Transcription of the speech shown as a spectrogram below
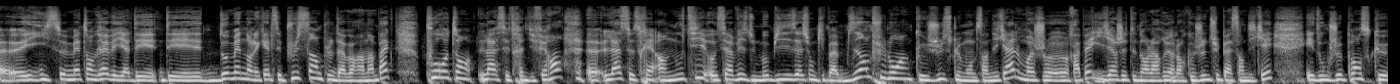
euh, ils se mettent en grève et il y a des, des domaines dans lesquels c'est plus simple d'avoir un impact. Pour autant, là, c'est très différent. Euh, là, ce serait un outil au service d'une mobilisation qui va bien plus loin que juste le monde syndical. Moi, je rappelle, hier, j'étais dans la rue alors que je ne suis pas syndiquée. Et donc, je pense que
